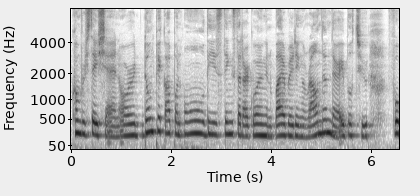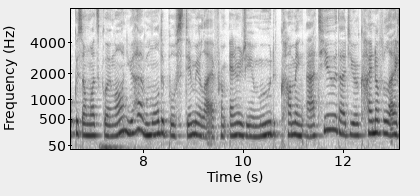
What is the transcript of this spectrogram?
conversation or don't pick up on all these things that are going and vibrating around them they're able to focus on what's going on, you have multiple stimuli from energy and mood coming at you that you're kind of like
